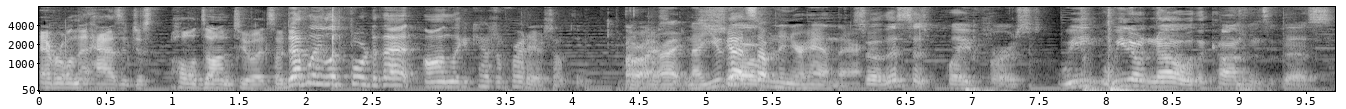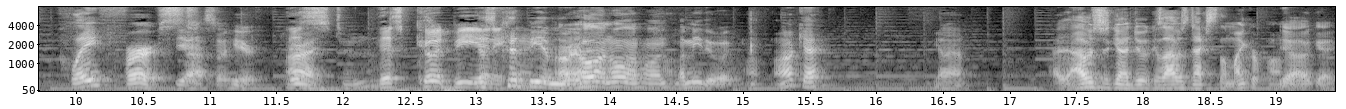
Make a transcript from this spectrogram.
everyone that has it just holds on to it. So definitely look forward to that on like a casual Friday or something. All right. All right, now you got something in your hand there. So this is play first. We we don't know the contents of this. Play first. Yeah. So here. All right. This, this could be This anything. could be a All right. murder. Hold on. Hold on. Hold on. Let me do it. Okay. Gonna. I, I was just gonna do it because I was next to the microphone. Yeah. Okay.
